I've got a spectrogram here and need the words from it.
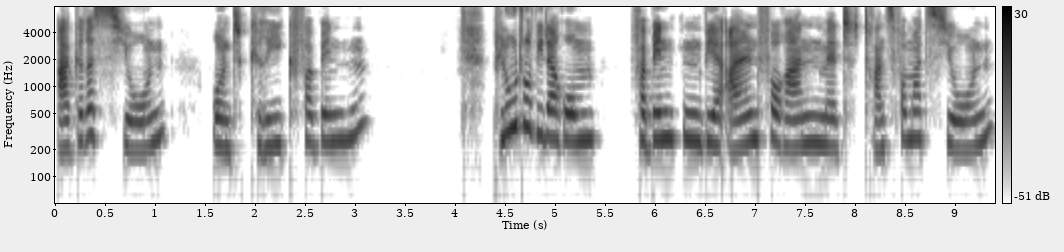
Aggression und Krieg verbinden. Pluto wiederum verbinden wir allen voran mit Transformation,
